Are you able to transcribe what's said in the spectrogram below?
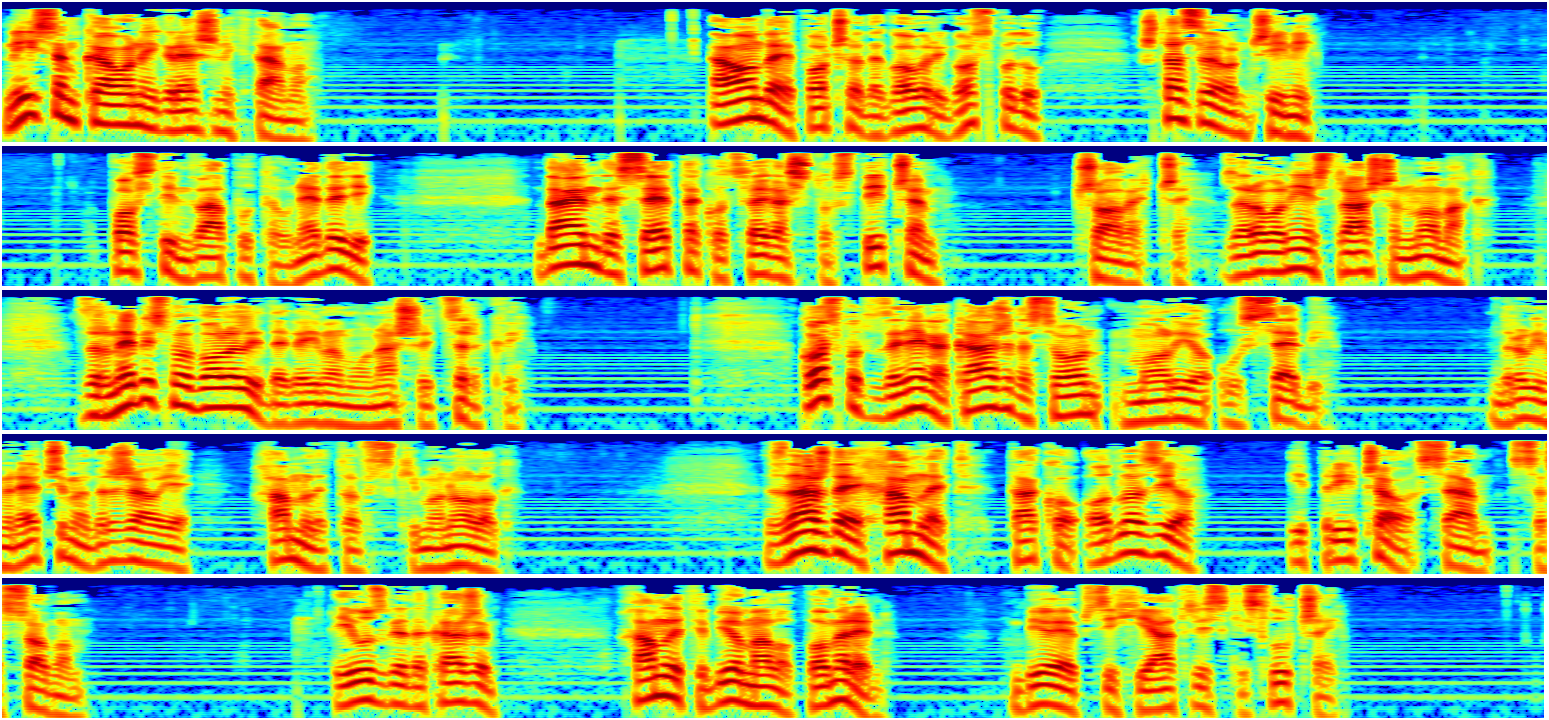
Nisam kao onaj grešnik tamo. A onda je počeo da govori gospodu šta sve on čini. Postim dva puta u nedelji, dajem desetak od svega što stičem. Čoveče, zar ovo nije strašan momak? Zar ne bismo voljeli da ga imamo u našoj crkvi? Gospod za njega kaže da se on molio u sebi. Drugim rečima držao je Hamletovski monolog. Znaš da je Hamlet tako odlazio i pričao sam sa sobom. I uzgleda kažem, Hamlet je bio malo pomeren, bio je psihijatrijski slučaj.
